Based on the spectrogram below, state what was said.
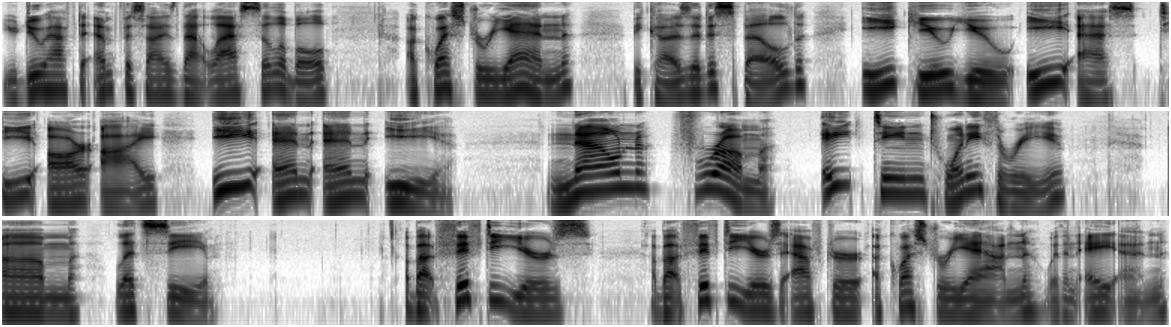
You do have to emphasize that last syllable, equestrienne, because it is spelled E Q U E S T R I E N N E. Noun from 1823. Um, let's see. About 50 years, about 50 years after equestrian with an A N,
